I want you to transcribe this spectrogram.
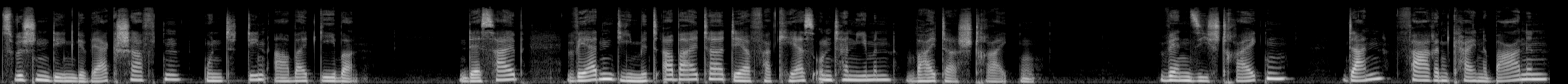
zwischen den Gewerkschaften und den Arbeitgebern. Deshalb werden die Mitarbeiter der Verkehrsunternehmen weiter streiken. Wenn sie streiken, dann fahren keine Bahnen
